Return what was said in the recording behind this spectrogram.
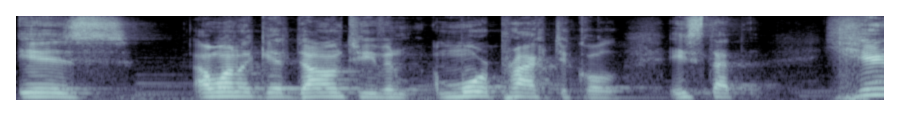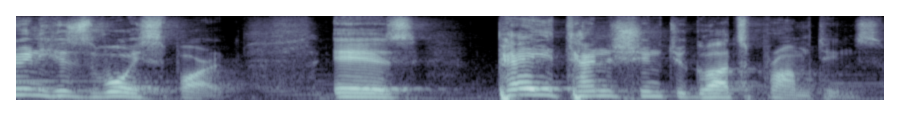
is I want to get down to even more practical is that hearing His voice part is pay attention to God's promptings.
